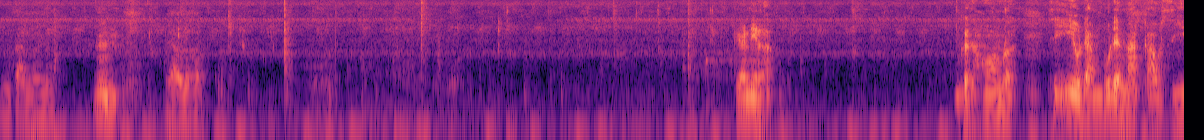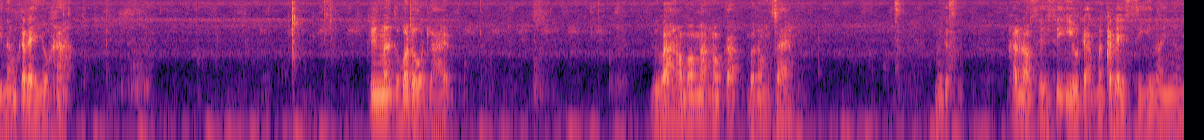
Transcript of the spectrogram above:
น้ำตาลหน่อยนึงอืมไม่เอาแล้วครับแค่นี้แหละมันก็จะหอมเลยซีอิ๊วดำผู้ใดมากเก่าสีน้ำกระไดอยุค่ะ กินมันกับบะโดดหลายหรือว่าเขาประมาณเขากับบะต้องแซงมันก็ ขันเอาซีซีอิ๊วดำมันก็ได้สีหน่อยนึง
